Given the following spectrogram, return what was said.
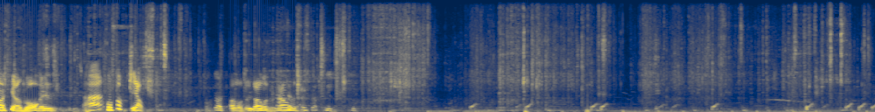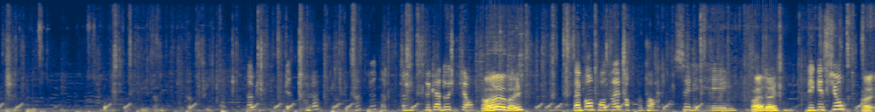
Ah, a un bordel. Ah Merde. Ah non, là, on là, on Deux cadeaux différents. Ouais, bah oui. Bah, pas en prendrait, par contre, on va c'est les, Ouais, bah oui. les questions. Ouais,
